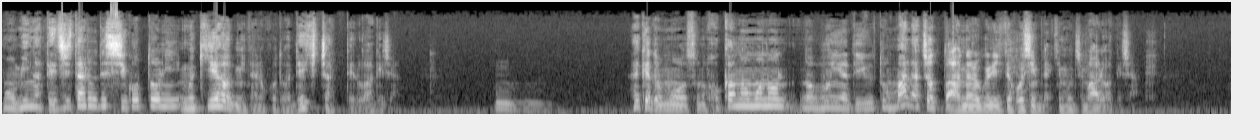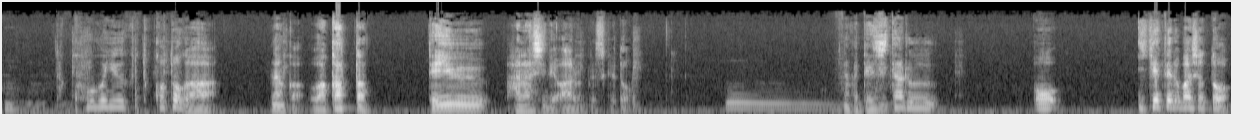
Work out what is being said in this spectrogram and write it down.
もうみんなデジタルで仕事に向き合うみたいなことができちゃってるわけじゃん。うんうんだけども、その他のものの分野で言うと、まだちょっとアナログでいてほしいみたいな気持ちもあるわけじゃん。こういうことが、なんか分かったっていう話ではあるんですけど、なんかデジタルをいけてる場所と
